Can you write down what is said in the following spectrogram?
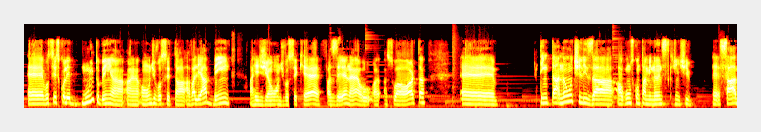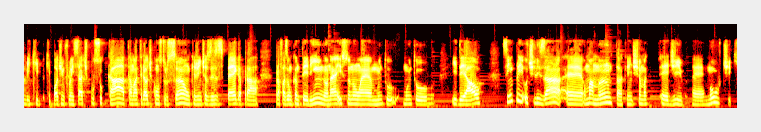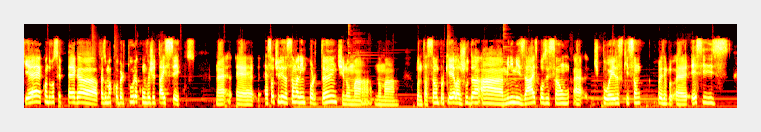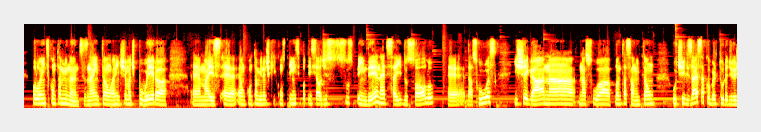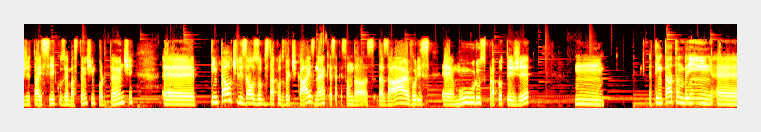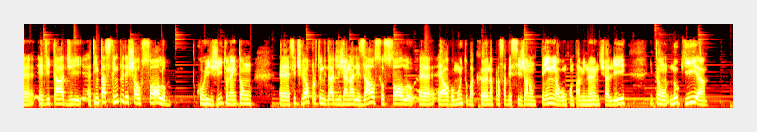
é você escolher muito bem a, a onde você está, avaliar bem a região onde você quer fazer né, a, a sua horta. É, tentar não utilizar alguns contaminantes que a gente é, sabe que, que pode influenciar, tipo sucata, material de construção, que a gente às vezes pega para fazer um canteirinho, né? Isso não é muito, muito ideal sempre utilizar é, uma manta que a gente chama é, de é, multi, que é quando você pega, faz uma cobertura com vegetais secos. Né? É, essa utilização é importante numa, numa plantação porque ela ajuda a minimizar a exposição é, de poeiras que são, por exemplo, esses poluentes contaminantes. Né? Então a gente chama de poeira é, mas é, é, um contaminante que tem esse potencial de suspender, né, de sair do solo, é, das ruas e chegar na, na sua plantação. Então, utilizar essa cobertura de vegetais secos é bastante importante. É, tentar utilizar os obstáculos verticais, né, que é essa questão das, das árvores, é, muros para proteger. Hum, é tentar também é, evitar de. É tentar sempre deixar o solo corrigido, né? Então, é, se tiver a oportunidade de analisar o seu solo, é, é algo muito bacana para saber se já não tem algum contaminante ali. Então, no guia,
